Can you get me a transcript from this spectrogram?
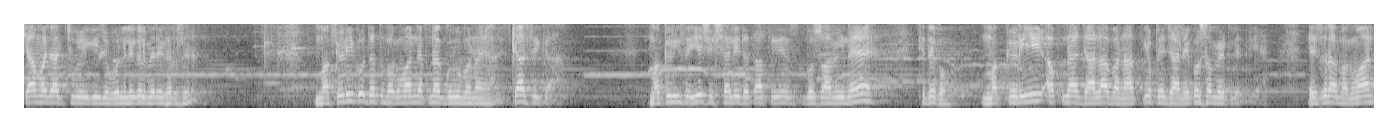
क्या मज़ा चूहे की जो बोले, निकल मेरे घर से। मकड़ी को दत्त भगवान ने अपना गुरु बनाया। क्या सीखा? मकड़ी से ये शिक्षा ली दत्ताती गोस्वामी ने कि देखो, मकड़ी अपना जाला बनाती है अपने जाले को समेट लेती है। इस तरह भगवान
